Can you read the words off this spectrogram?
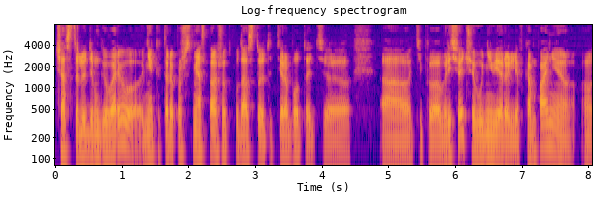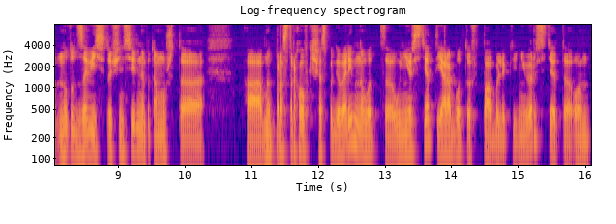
часто людям говорю, некоторые просто меня спрашивают, куда стоит идти работать, а, а, типа в research е, в универ или в компанию. Ну, тут зависит очень сильно, потому что а, мы про страховки сейчас поговорим, но вот э, университет, я работаю в Public University, он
